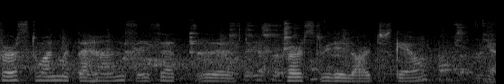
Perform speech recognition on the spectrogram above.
first one with the hands? Is that the first really large scale? Yeah.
